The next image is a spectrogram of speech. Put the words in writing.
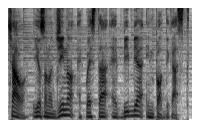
Ciao, io sono Gino e questa è Bibbia in podcast.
